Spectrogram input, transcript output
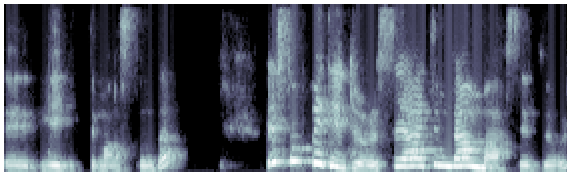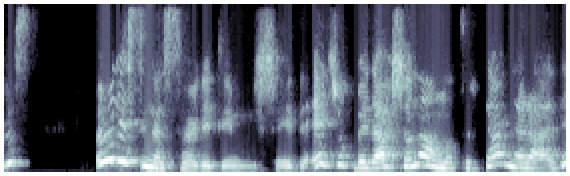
e, diye gittim aslında. Ve sohbet ediyoruz. Seyahatimden bahsediyoruz. Öylesine söylediğim bir şeydi. En çok Bedaşan'ı anlatırken herhalde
